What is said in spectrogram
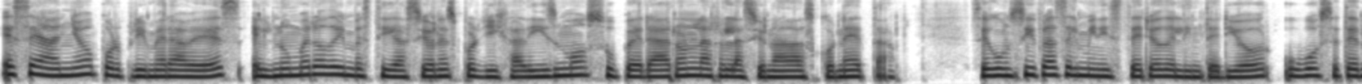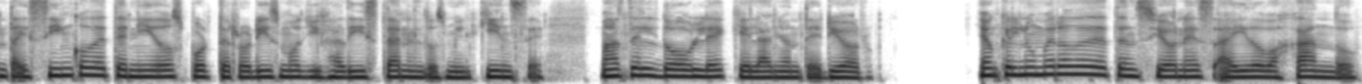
Ese año, por primera vez, el número de investigaciones por yihadismo superaron las relacionadas con ETA. Según cifras del Ministerio del Interior, hubo 75 detenidos por terrorismo yihadista en el 2015, más del doble que el año anterior. Y aunque el número de detenciones ha ido bajando,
